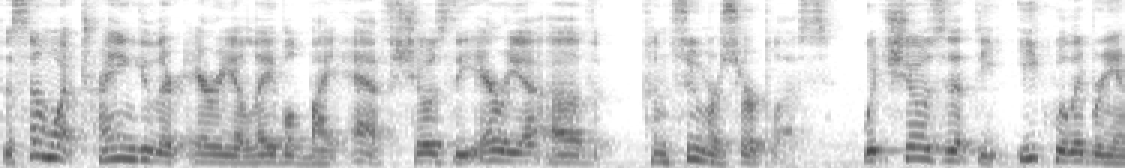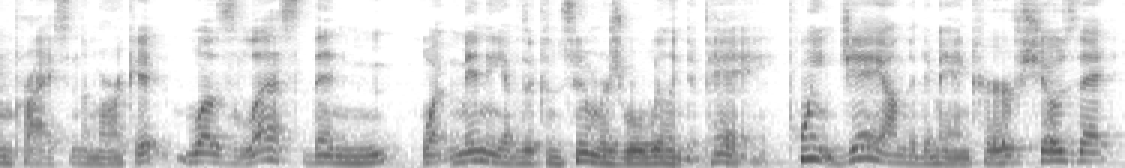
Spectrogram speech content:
The somewhat triangular area labeled by F shows the area of consumer surplus, which shows that the equilibrium price in the market was less than what many of the consumers were willing to pay. Point J on the demand curve shows that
